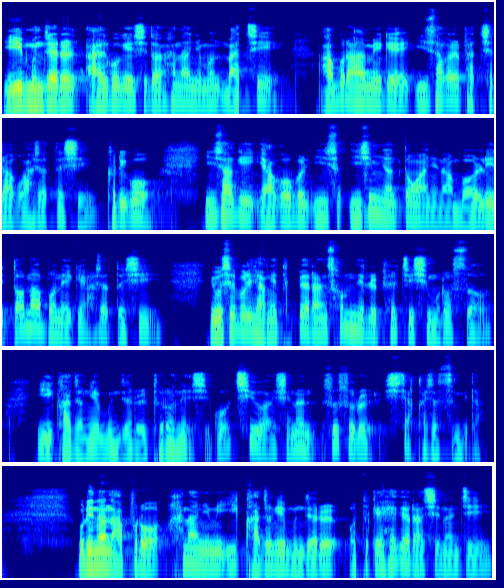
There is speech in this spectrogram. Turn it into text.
이 문제를 알고 계시던 하나님은 마치 아브라함에게 이삭을 바치라고 하셨듯이 그리고 이삭이 야곱을 20년 동안이나 멀리 떠나보내게 하셨듯이 요셉을 향해 특별한 섭리를 펼치심으로써 이 가정의 문제를 드러내시고 치유하시는 수술을 시작하셨습니다. 우리는 앞으로 하나님이 이 가정의 문제를 어떻게 해결하시는지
